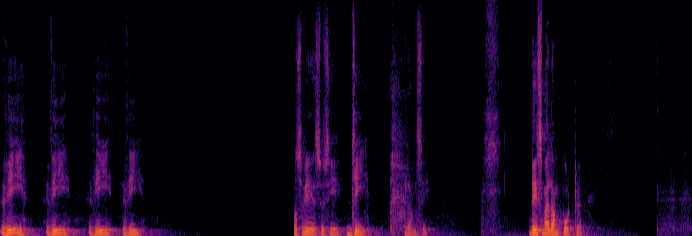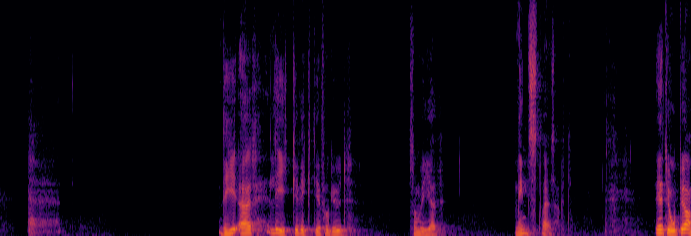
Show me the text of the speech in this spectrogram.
Vi, vi, vi, vi. Og så vil Jesus si 'de', vil han si. De som er langt borte. De er like viktige for Gud som vi er. Minst, har jeg sagt. I Etiopia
